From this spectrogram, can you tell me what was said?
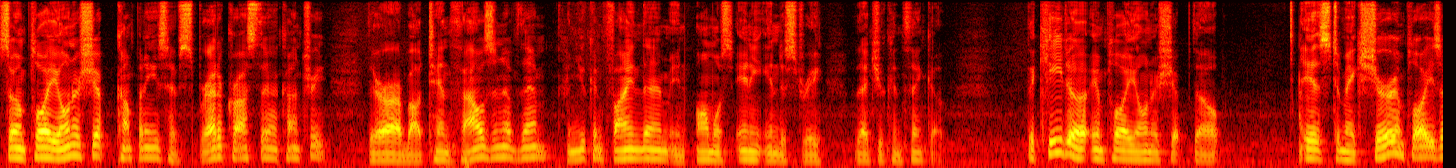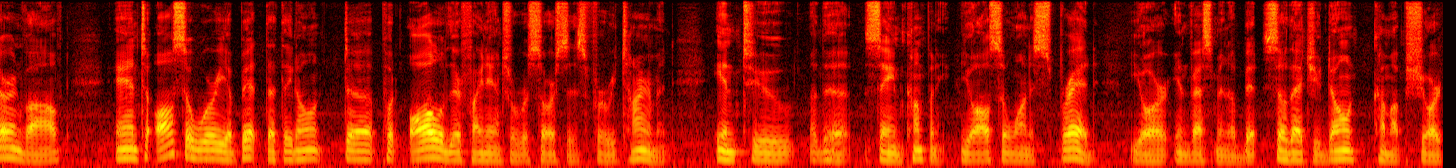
So employee ownership companies have spread across the country. There are about 10,000 of them, and you can find them in almost any industry that you can think of. The key to employee ownership, though, is to make sure employees are involved and to also worry a bit that they don't uh, put all of their financial resources for retirement into the same company. You also want to spread your investment a bit so that you don't come up short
